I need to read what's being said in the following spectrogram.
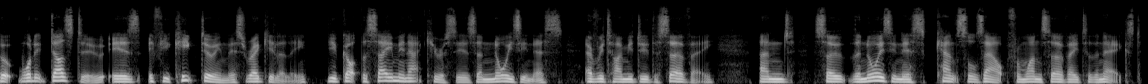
But what it does do is if you keep doing this regularly, you've got the same inaccuracies and noisiness every time you do the survey. And so the noisiness cancels out from one survey to the next,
